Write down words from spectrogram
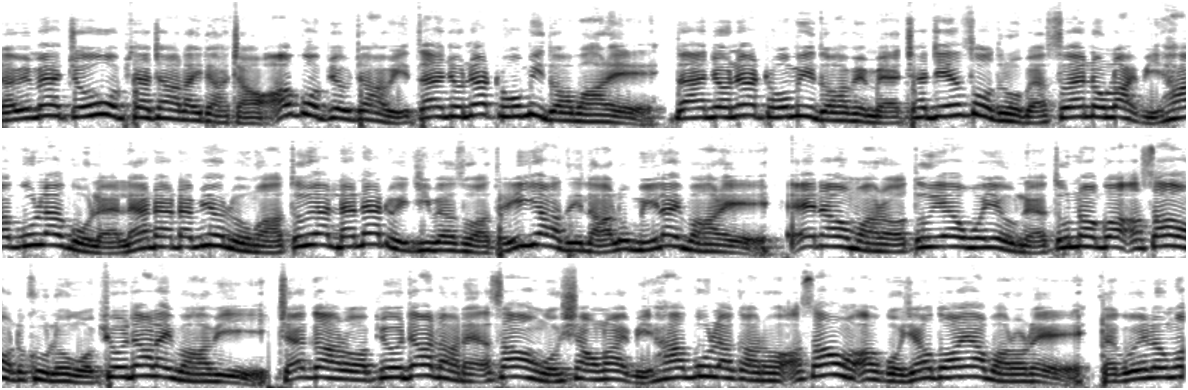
ဒါပေမဲ့ကျိုးကိုဖျက်ချလိုက်တာကြောင့်အောက်ကိုပြုတ်ကျပြီးတန်ကြုံနဲ့ထိုးမိသွားပါတယ်တန်ကြုံနဲ့ထိုးမိသွားပေမဲ့ချက်ချင်းဆိုသလိုပဲဆွဲနှုတ်လိုက်ပြီးဟာကူလက်ကိုလည်းလန်ဒန်တစ်မြို့လုံးကသူ့ရဲ့လက်နက်တွေကြီးပဲဆိုတာသတိရသေးလားလို့မေးလိုက်ပါတယ်အဲနောက်မှာတော့သူ့ရဲ့ဝဲယုံနဲ့သူ့နောက်ကအဆောက်အုံတစ်ခုလုံးကိုဖြိုချလိုက်ပါပြီဂျက်ကတော့ပြိုကျလာတဲ့အဆောက်အုံကိုရှောင်လိုက်ပြီးဟာကူလက်ကတော့အဆောက်အုံအောက်ကိုရောက်သွားရပါတော့တယ်တကွေးလုံးက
